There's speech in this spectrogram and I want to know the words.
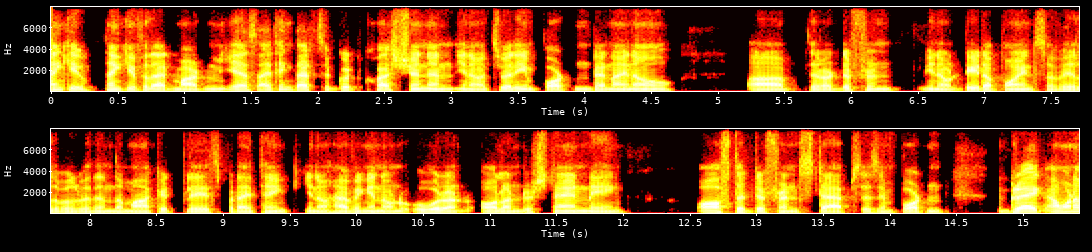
Thank you. Thank you for that, Martin. Yes, I think that's a good question. And, you know, it's very important. And I know uh, there are different, you know, data points available within the marketplace, but I think, you know, having an overall understanding of the different steps is important. Greg, I want to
